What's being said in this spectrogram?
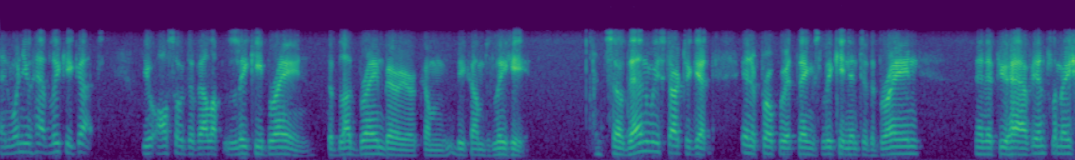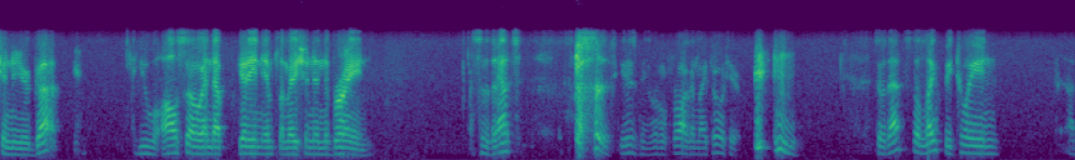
And when you have leaky gut, you also develop leaky brain. The blood brain barrier come, becomes leaky. And so then we start to get inappropriate things leaking into the brain and if you have inflammation in your gut, you will also end up getting inflammation in the brain. So that's, excuse me, a little frog in my throat here. so that's the link between a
